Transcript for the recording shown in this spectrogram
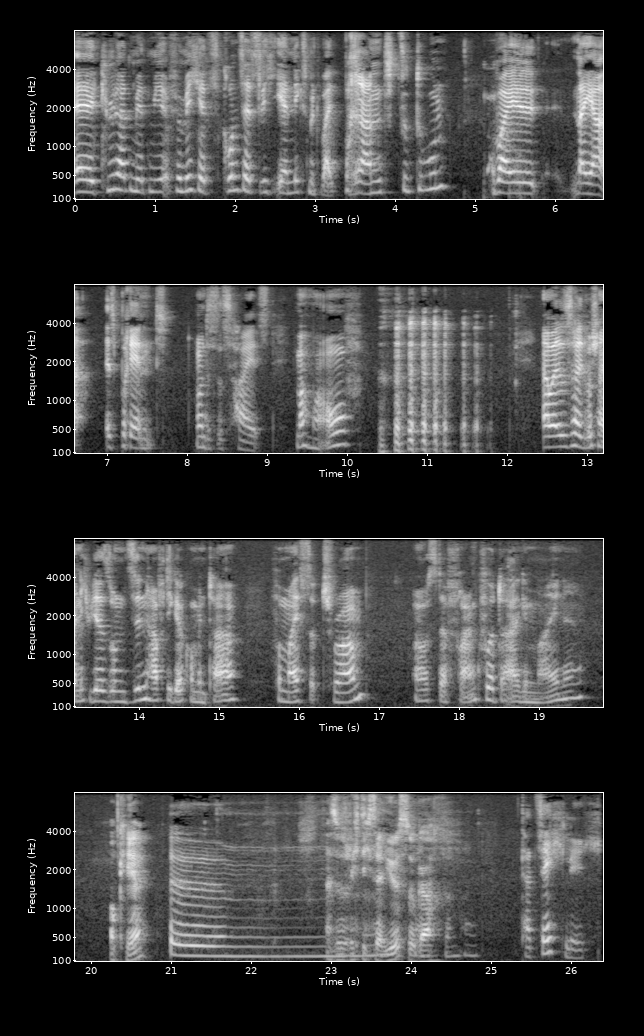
Äh, kühl hat mit mir für mich jetzt grundsätzlich eher nichts mit Waldbrand zu tun, weil, naja, es brennt und es ist heiß. Ich mach mal auf. Aber das ist halt wahrscheinlich wieder so ein sinnhaftiger Kommentar von Meister Trump aus der Frankfurter Allgemeine. Okay. Ähm, Also richtig seriös sogar. Tatsächlich.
